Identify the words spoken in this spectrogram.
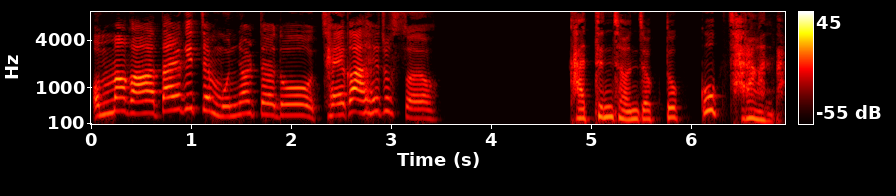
엄마가 딸기잼 못 열 때도 제가 해줬어요. 같은 전적도 꼭 자랑한다.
